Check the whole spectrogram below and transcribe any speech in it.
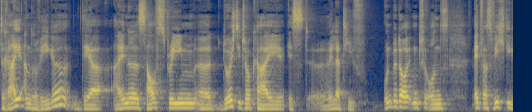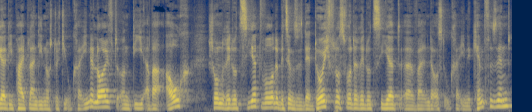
drei andere Wege. Der eine South Stream durch die Türkei ist relativ unbedeutend für uns etwas wichtiger die Pipeline, die noch durch die Ukraine läuft und die aber auch schon reduziert wurde, beziehungsweise der Durchfluss wurde reduziert, äh, weil in der Ostukraine Kämpfe sind.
